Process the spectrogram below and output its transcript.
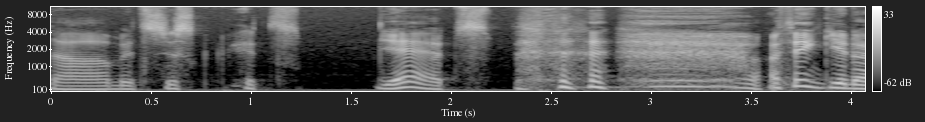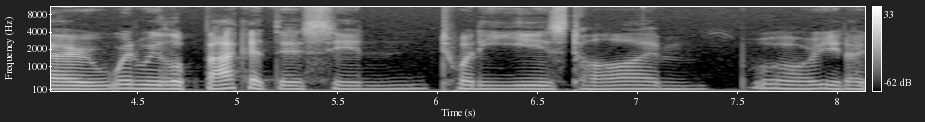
Um, it's just, it's yeah, it's. I think you know when we look back at this in twenty years' time, or you know,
